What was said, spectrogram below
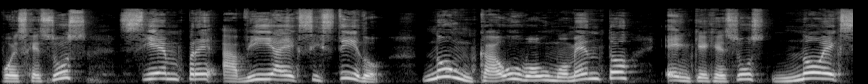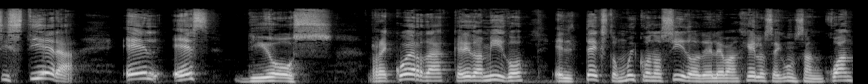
pues Jesús siempre había existido. Nunca hubo un momento en que Jesús no existiera. Él es Dios. Recuerda, querido amigo, el texto muy conocido del Evangelio según San Juan,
